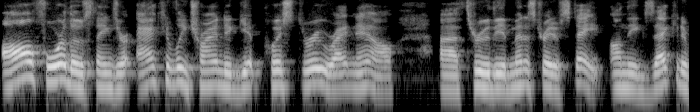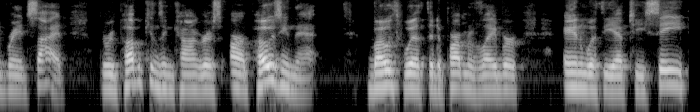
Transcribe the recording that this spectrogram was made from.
All four of those things are actively trying to get pushed through right now uh, through the administrative state. On the executive branch side, the Republicans in Congress are opposing that, both with the Department of Labor and with the FTC,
